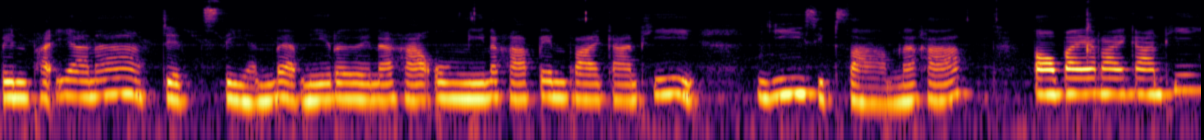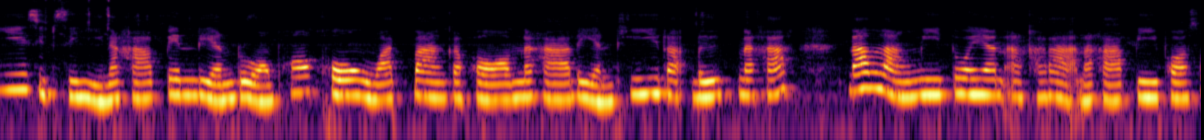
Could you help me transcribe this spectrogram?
เป็นพญานาคเจ็ดเสียนแบบนี้เลยนะคะ องค์นี้นะคะเป็นรายการที่ 23 นะคะ ต่อไปรายการที่ 24 นะคะ เป็นเหรียญหลวงพ่อคงวัดบางกระพร้อมนะคะ เหรียญที่ระลึกนะคะ ด้านหลังมีตัวยันอักขระนะคะ ปีพศ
